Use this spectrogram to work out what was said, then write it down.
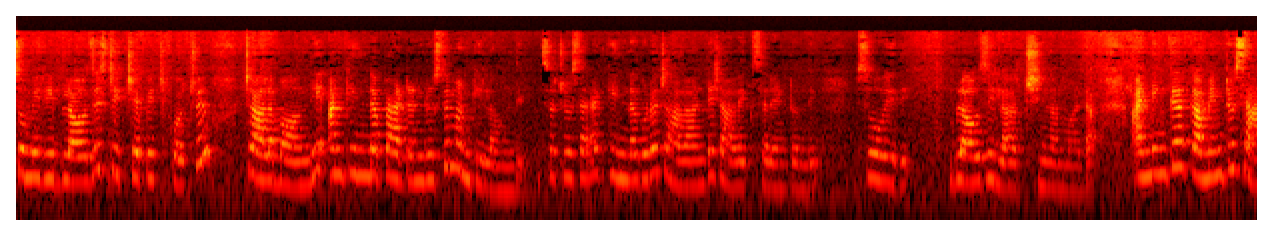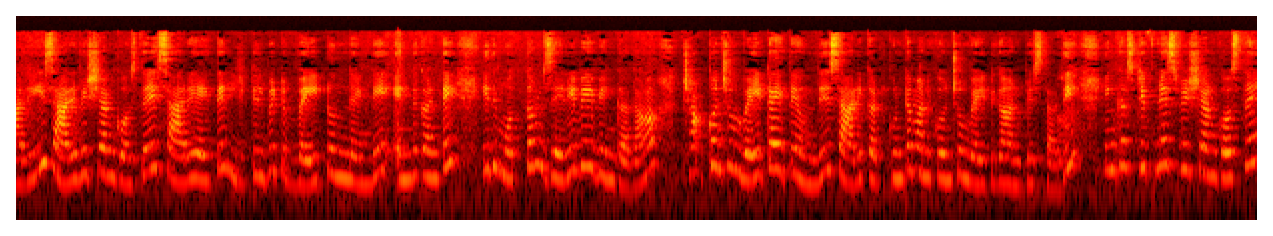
సో మీరు ఈ బ్లౌజ్ స్టిచ్ చేపించుకోవచ్చు. చాలా బాగుంది. అండ్ కింద ప్యాటర్న్ చూస్తే మనకి ఇలా ఉంది. సో చూసారా? కింద కూడా చాలా అంటే చాలా ఎక్సలెంట్ ఉంది. సో ఇది బ్లౌజ్ ఇలా వచ్చిందనమాట అండ్ ఇంకా కమింగ్ టు శారీ శారీ విషయానికి వస్తే శారీ అయితే లిటిల్ బిట్ వెయిట్ ఉందండి. ఎందుకంటే ఇది మొత్తం జెరీ వీవింగ్ కదా. చా- కొంచెం వెయిట్ అయితే ఉంది. శారీ కట్టుకుంటే మనకు కొంచెం వెయిట్గా అనిపిస్తుంది. ఇంకా స్టిఫ్నెస్ విషయానికి వస్తే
